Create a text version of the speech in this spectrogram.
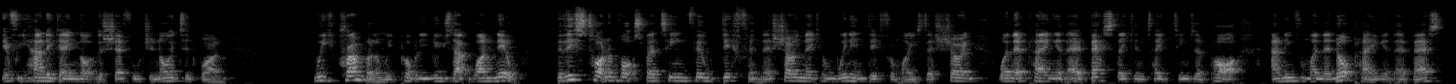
if we had a game like the Sheffield United one, we'd crumble and we'd probably lose that 1 0. But this Tottenham Hotspur team feel different. They're showing they can win in different ways. They're showing when they're playing at their best, they can take teams apart. And even when they're not playing at their best,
